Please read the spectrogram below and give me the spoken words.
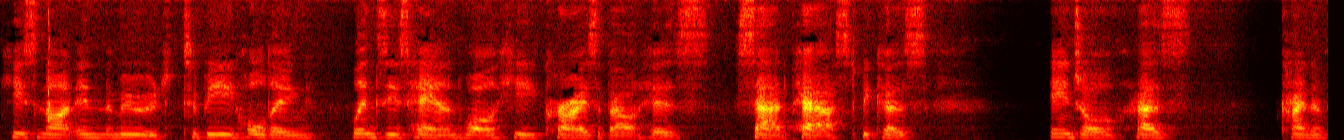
he's not in the mood to be holding Lindsey's hand while he cries about his sad past because Angel has kind of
